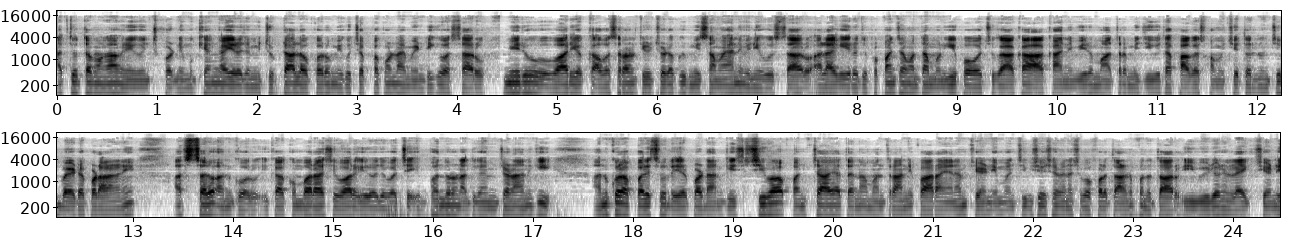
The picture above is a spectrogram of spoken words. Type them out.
అత్యుత్తమంగా వినియోగించుకోండి. ముఖ్యంగా ఈరోజు మీ చుట్టాలు ఒకరు మీకు చెప్పకుండా మీ ఇంటికి వస్తారు. మీరు వారి యొక్క అవసరాలను తీర్చడానికి మీ సమయాన్ని వినియోగిస్తారు. అలాగే ఈరోజు ప్రపంచమంతా మునిగిపోవచ్చు గాక కానీ మీరు మాత్రం మీ జీవిత భాగస్వామి చేతుల నుంచి బయటపడాలని అస్సలు అనుకోరు. ఇక కుంభరాశి వారు ఈరోజు వచ్చే ఇబ్బందులను అధిగమించడానికి అనుకూల పరిస్థితులు ఏర్పడడానికి శివ పంచాయతన మంత్రాన్ని పారాయణం చేయండి. మంచి విశేషమైన శుభ ఫలితాలను పొందుతారు. ఈ వీడియోని లైక్ చేయండి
